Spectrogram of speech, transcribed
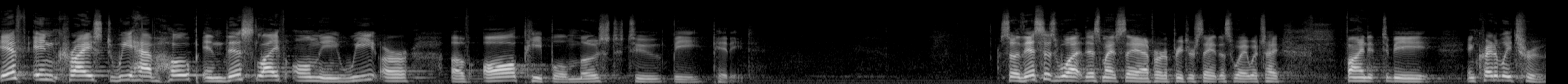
If in Christ we have hope in this life only, we are of all people most to be pitied. So, this is what this might say. I've heard a preacher say it this way, which I find it to be incredibly true.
